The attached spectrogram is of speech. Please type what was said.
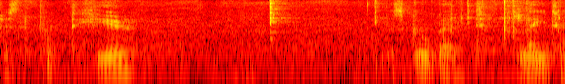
just put here. Let's go back later.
